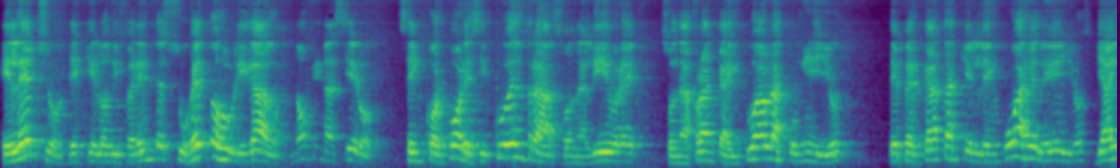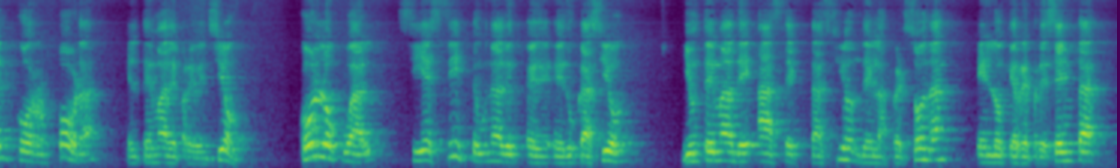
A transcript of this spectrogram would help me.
El hecho de que los diferentes sujetos obligados no financieros se incorporen, si tú entras a zona libre, zona franca y tú hablas con ellos, te percatas que el lenguaje de ellos ya incorpora el tema de prevención. Con lo cual, si existe una eh, educación y un tema de aceptación de las personas en lo que representa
